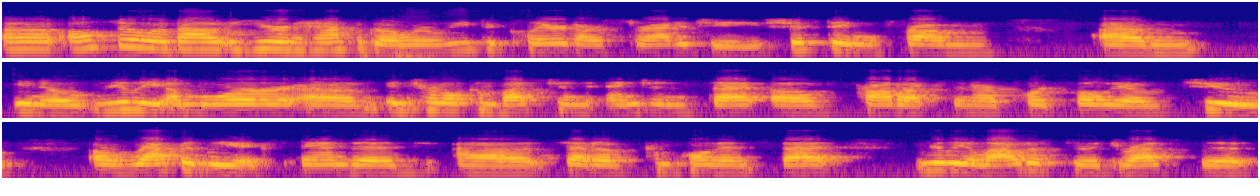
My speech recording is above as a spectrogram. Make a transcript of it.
uh, also about a year and a half ago where we declared our strategy, shifting from, um, you know, really a more um, internal combustion engine set of products in our portfolio to a rapidly expanded uh, set of components that really allowed us to address the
